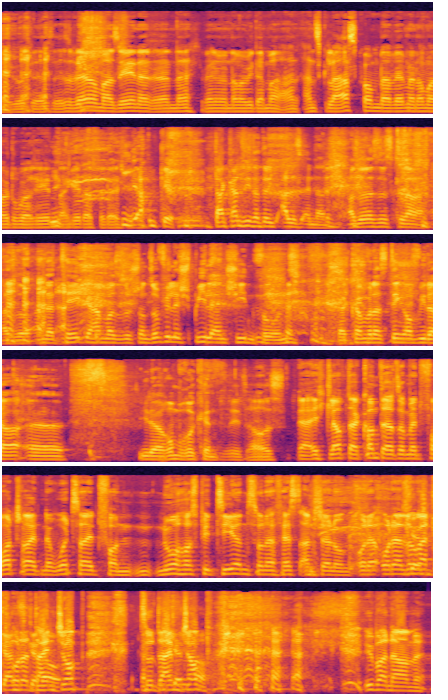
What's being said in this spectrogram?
Ja gut, das, das werden wir mal sehen. Dann, ne, wenn wir nochmal wieder mal an, ans Glas kommen, da werden wir nochmal drüber reden, dann geht das vielleicht. wieder. Ja, okay. Da kann sich natürlich alles ändern. Also das ist klar. Also an der Theke haben wir so schon so viele Spiele entschieden für uns. Da können wir das Ding auch wieder, äh, wieder rumrücken. So sieht's aus. Ja, ich glaube, da kommt er so mit fortschreitender Uhrzeit von nur hospitieren zu einer Festanstellung oder oder sogar Ganz oder genau. dein Job zu deinem Genau. Job Übernahme.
